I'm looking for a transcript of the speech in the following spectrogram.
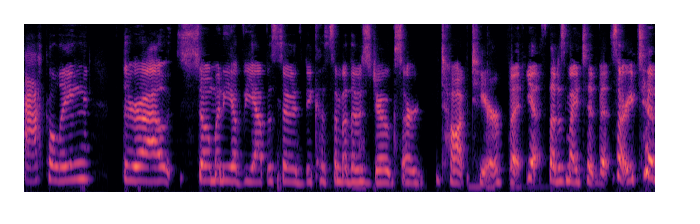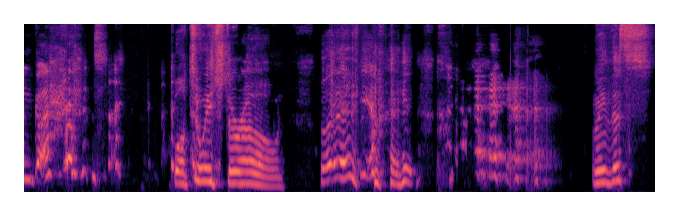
cackling throughout so many of the episodes because some of those jokes are top tier. But yes, that is my tidbit. Sorry, Tim, go ahead. well, to each their own. But anyway, I mean, this.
